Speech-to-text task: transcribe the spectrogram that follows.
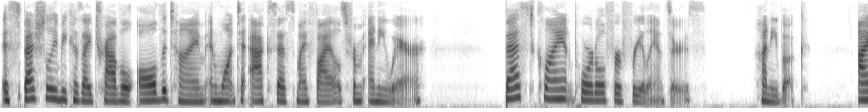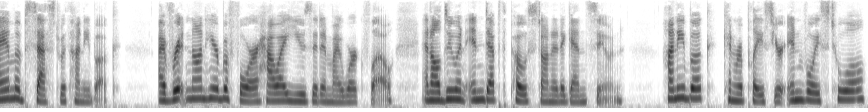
especially because I travel all the time and want to access my files from anywhere. Best client portal for freelancers. Honeybook. I am obsessed with Honeybook. I've written on here before how I use it in my workflow, and I'll do an in depth post on it again soon. Honeybook can replace your invoice tool,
